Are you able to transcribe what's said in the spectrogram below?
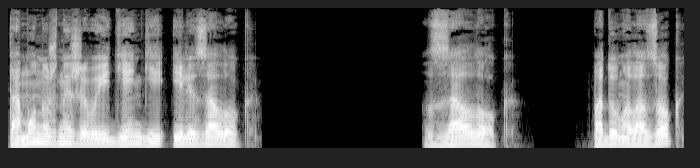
Тому нужны живые деньги или залог. Залог. Подумал Азок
